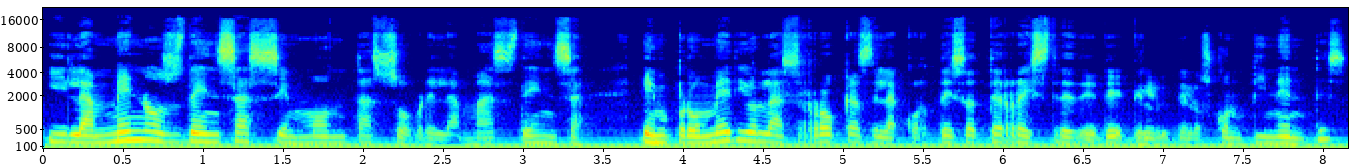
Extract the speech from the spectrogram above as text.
y la menos densa se monta sobre la más densa. En promedio las rocas de la corteza terrestre de los continentes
